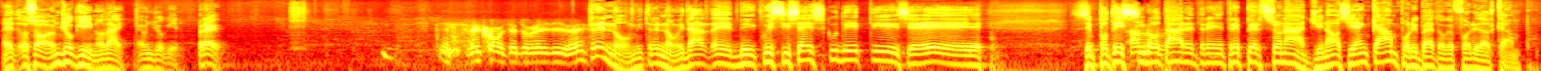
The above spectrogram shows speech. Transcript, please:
Eh, lo so, è un giochino, dai, è un giochino. Prego. Tre cose dovrei dire? Tre nomi, tre nomi. Da, eh, di questi sei scudetti, se, se potessi allora, votare tre, tre personaggi, no? sia in campo, ripeto, che fuori dal campo.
